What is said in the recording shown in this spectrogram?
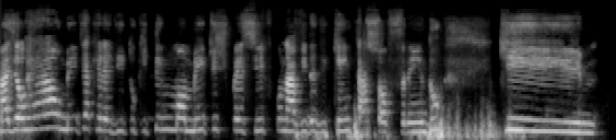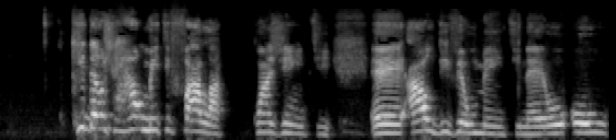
mas eu realmente acredito que tem um momento específico na vida de quem está sofrendo que, que Deus realmente fala com a gente é, audivelmente, né? Ou, ou,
